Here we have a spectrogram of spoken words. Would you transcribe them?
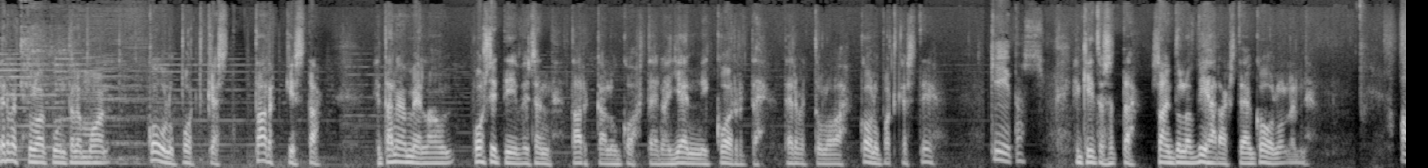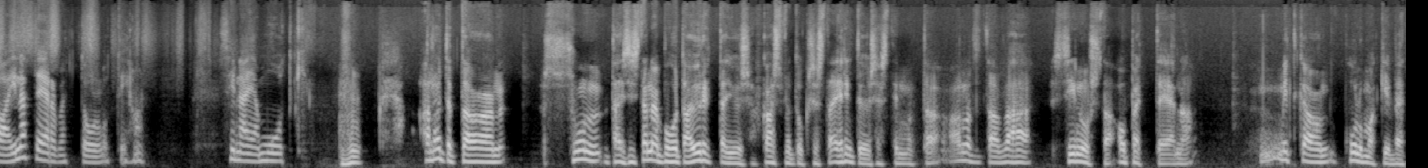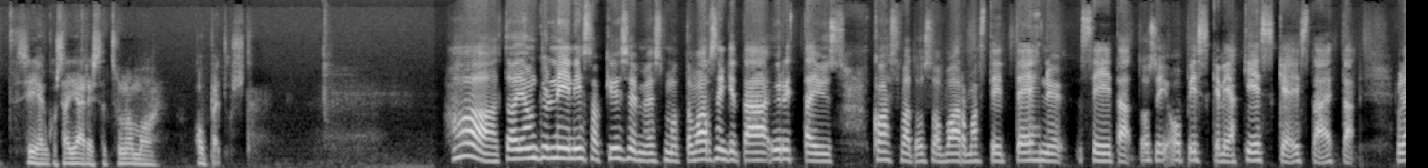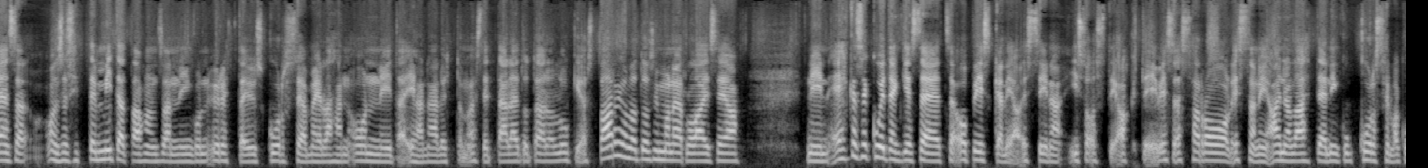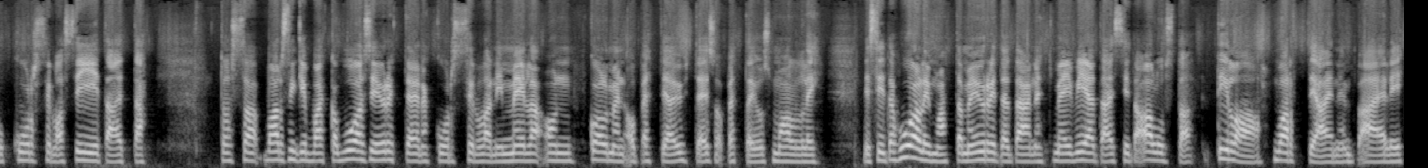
Tervetuloa kuuntelemaan koulupodcast Tarkkista. Ja tänään meillä on positiivisen tarkkailun kohteena Jenni Korte. Tervetuloa koulupodcastiin. Kiitos. Ja kiitos, että sain tulla viharaksi teidän koululle. Aina tervetullut ihan. Sinä ja muutkin. Aloitetaan sun, tai siis tänään puhutaan yrittäjyyskasvatuksesta erityisesti, mutta aloitetaan vähän sinusta opettajana. Mitkä on kulmakivet siihen, kun sä järjestät sun omaa opetusta? Haa, toi on kyllä niin iso kysymys, mutta varsinkin tämä yrittäjyyskasvatus on varmasti tehnyt siitä tosi opiskelijakeskeistä, että yleensä on se sitten mitä tahansa niin kuin yrittäjyyskursseja, meillähän on niitä ihan älyttömästi täällä etutäällä lukiossa tarjolla tosi monenlaisia, niin ehkä se kuitenkin se, että se opiskelija olisi siinä isosti aktiivisessa roolissa, niin aina lähtee niin kuin kurssilla kuin kurssilla siitä, että – tuossa varsinkin vaikka vuosi yrittäjänä kurssilla, niin meillä on kolmen opettaja yhteisopettajuusmalli, niin siitä huolimatta me yritetään, että me ei vietäisi sitä alusta tilaa varttia enempää, eli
